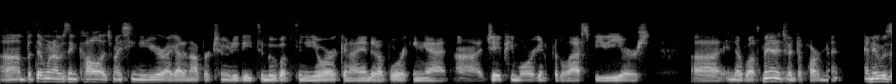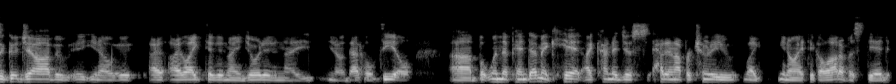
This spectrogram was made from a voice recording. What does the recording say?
Um, but then when I was in college, my senior year, I got an opportunity to move up to New York, and I ended up working at uh, J.P. Morgan for the last few years uh, in their wealth management department, and it was a good job. It, it, you know, it, I, I, liked it and I enjoyed it, and I, you know, that whole deal. Uh, but when the pandemic hit, I kind of just had an opportunity, like you know, I think a lot of us did,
